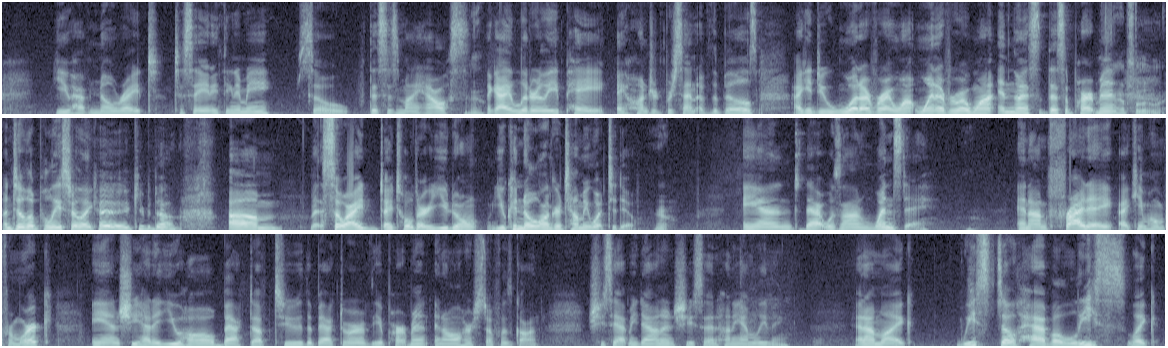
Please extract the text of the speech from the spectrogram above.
You have no right to say anything to me. So this is my house. Like, I literally pay a 100% of the bills. I can do whatever I want, whenever I want in this, this apartment. Absolutely. Until the police are like, Hey, keep it down. Um, so I, I told her, You don't, you can no longer tell me what to do Yeah. and that was on Wednesday. And on Friday, I came home from work and she had a U-Haul backed up to the back door of the apartment and all her stuff was gone. She sat me down and she said, "Honey, I'm leaving." And I'm like, "We still have a lease. Like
